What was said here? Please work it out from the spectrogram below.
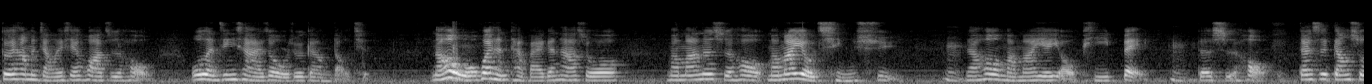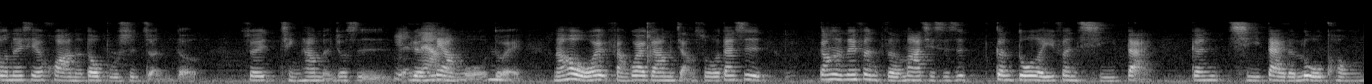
对他们讲了一些话之后，我冷静下来之后，我就会跟他们道歉。然后我会很坦白跟他说，妈妈那时候妈妈也有情绪。嗯，然后妈妈也有疲惫嗯的时候，嗯、但是刚说那些话呢都不是真的，所以请他们就是原谅我，对。嗯、然后我会反过来跟他们讲说，但是刚的那份责骂其实是更多了一份期待，跟期待的落空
